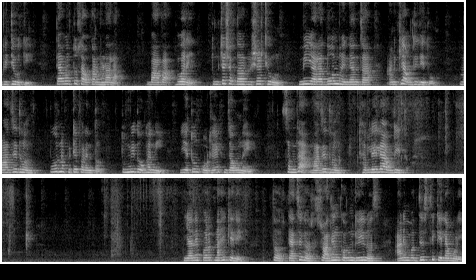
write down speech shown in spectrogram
भीती होती. त्यावर तो सावकार म्हणाला बाबा बरे. तुमच्या शब्दावर विश्वास ठेवून मी याला दोन महिन्यांचा आणखी अवधी देतो. माझे धन पूर्ण फिटेपर्यंत तुम्ही दोघांनी येथून कोठे जाऊ नये. समजा माझे धन ठरलेल्या अवधीत याने परत नाही केले तर त्याचे घर स्वाधीन करून घेईनच आणि मध्यस्थी केल्यामुळे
